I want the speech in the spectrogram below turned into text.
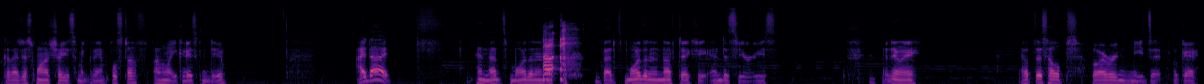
because I just want to show you some example stuff on what you guys can do. I died. And that's more than uh. enough. Uh. To, that's more than enough to actually end a series. Anyway, I hope this helps whoever needs it, okay?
